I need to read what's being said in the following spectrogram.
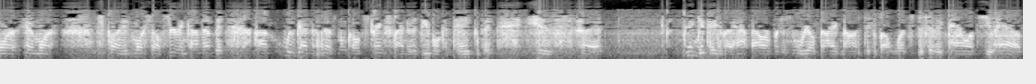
more, a more, probably more self-serving comment, but um, we've got an assessment called Strengths Finder that people can take that is uh, it takes about a half hour, but it's real diagnostic about what specific talents you have.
